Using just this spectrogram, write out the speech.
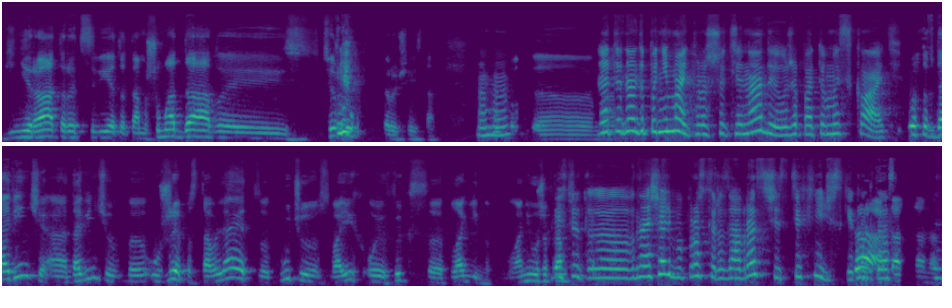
генераторы цвета, там шумодавы, все что короче, есть там. Угу. Вот, э, это надо понимать, просто что тебе надо, и уже потом искать. Просто в DaVinci, DaVinci э, уже поставляет кучу своих OFX э, плагинов. Они уже прям... То есть э, вначале бы просто разобраться сейчас технически, да, как, да, да, да, да.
